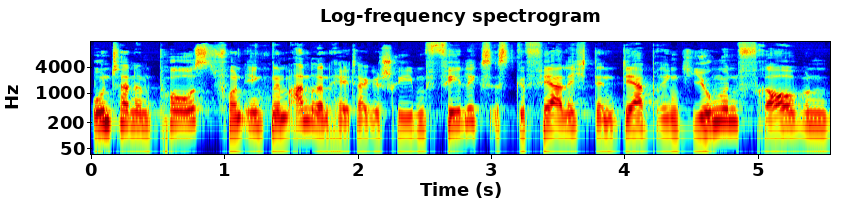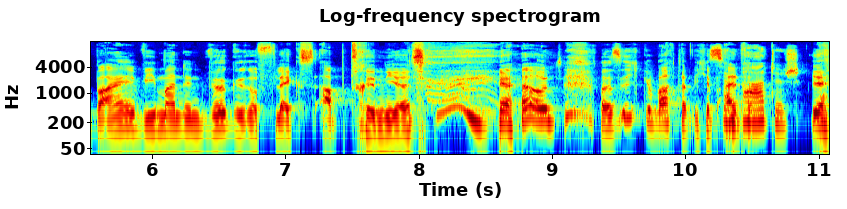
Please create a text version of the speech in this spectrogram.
unter einem Post von irgendeinem anderen Hater geschrieben, Felix ist gefährlich, denn der bringt jungen Frauen bei, wie man den Würgereflex abtrainiert. ja, und was ich gemacht habe, ich habe einfach ja,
